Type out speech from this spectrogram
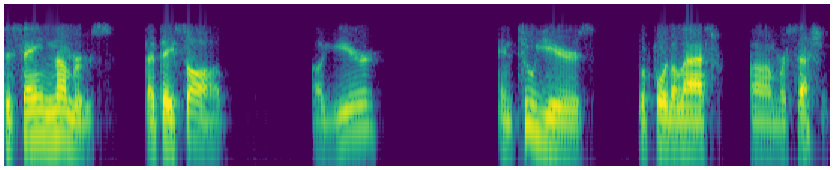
the same numbers that they saw a year and two years before the last um, recessions.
